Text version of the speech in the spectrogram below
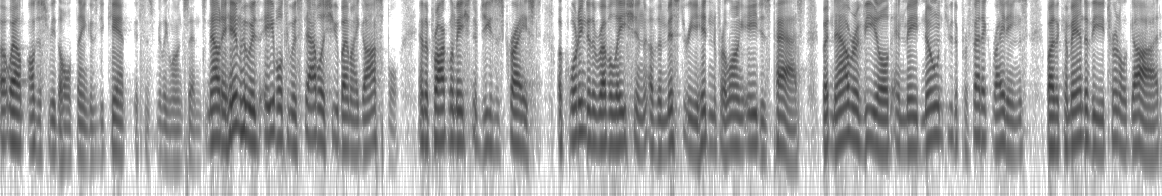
uh, well, I'll just read the whole thing because you can't, it's this really long sentence. Now, to him who is able to establish you by my gospel and the proclamation of Jesus Christ, according to the revelation of the mystery hidden for long ages past, but now revealed and made known through the prophetic writings by the command of the eternal God,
